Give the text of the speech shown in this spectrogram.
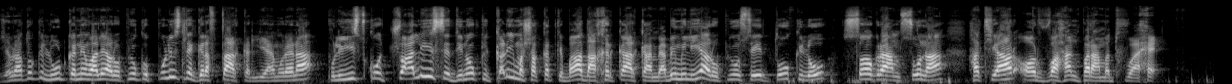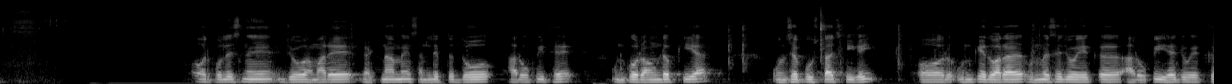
जवरातों की लूट करने वाले आरोपियों को पुलिस ने गिरफ़्तार कर लिया है, मुरैना। पुलिस को 40 दिनों की कड़ी मशक्कत के बाद आखिरकार कामयाबी मिली है। आरोपियों से दो किलो 100 ग्राम सोना, हथियार और वाहन बरामद हुआ है। और पुलिस ने जो हमारे घटना में संलिप्त दो आरोपी थे, उनको राउंड अप किया, उनसे पूछताछ की गई और उनके द्वारा उनमें से जो एक आरोपी है, जो एक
